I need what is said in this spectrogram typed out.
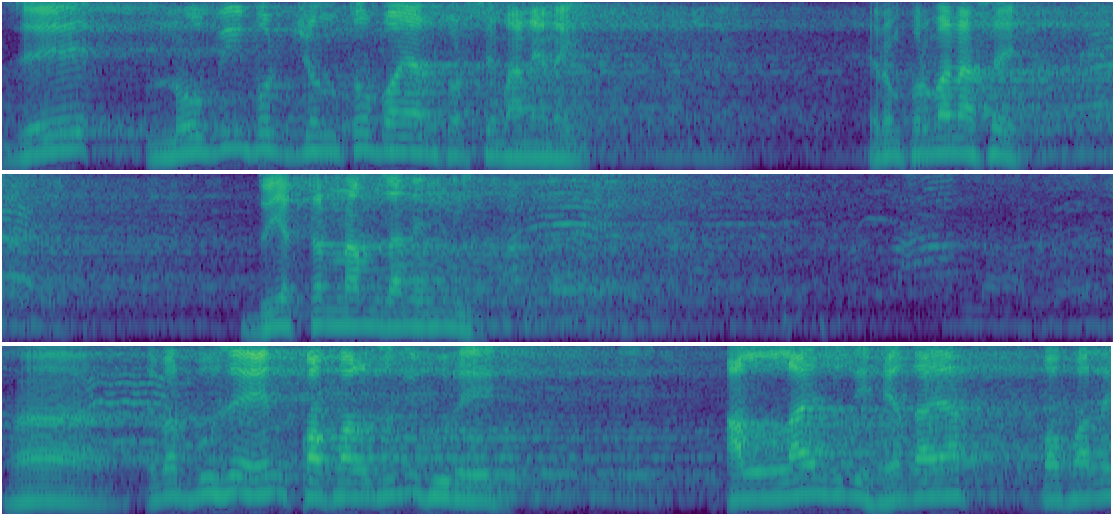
যে নবী পর্যন্ত বয়ান করছে মানে নাই। এরকম প্রমাণ আছে? দুই একটার নাম জানেননি। হ্যাঁ এবার বুঝেন, কপাল যদি ঘুরে আল্লাহ যদি হেদায়াত কপালে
